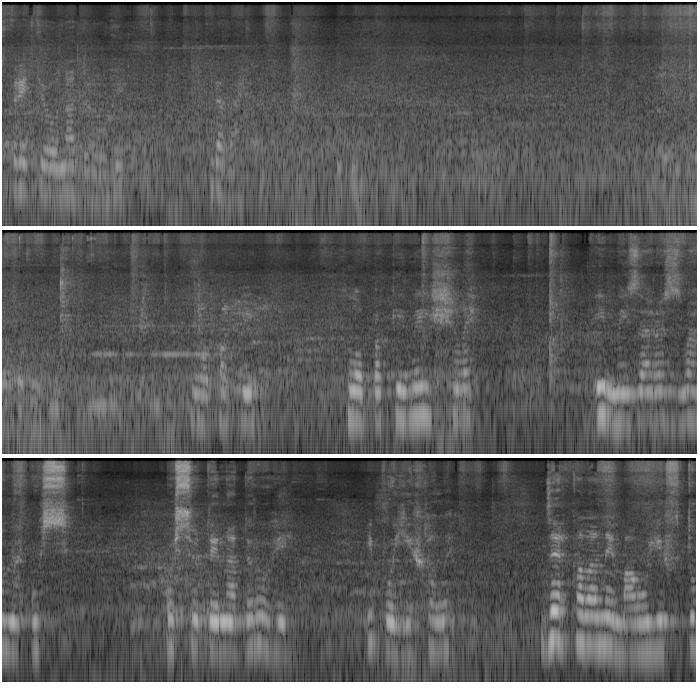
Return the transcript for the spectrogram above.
З третього на другий. Давай. Хлопаки, хлопаки вийшли. І ми зараз з вами ось, ось сюди на другий і поїхали. Дзеркала нема у ліфту.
